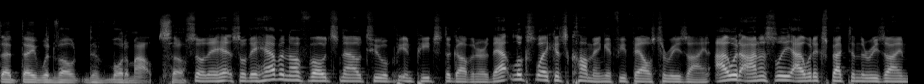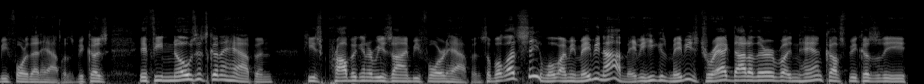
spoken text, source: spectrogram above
that they would vote to vote him out. So So they ha- so they have enough votes now to impeach the governor. That looks like it's coming if he fails to resign. I would honestly, I would expect him to resign before that happens because if he knows it's going to happen, he's probably going to resign before it happens. So, but let's see. Well, I mean, maybe not. Maybe he maybe he's dragged out of there in handcuffs because of the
